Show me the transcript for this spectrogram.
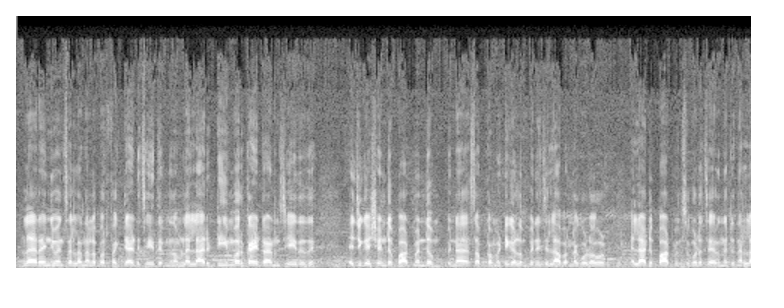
നമ്മൾ അറേഞ്ച്മെന്റ്സ് എല്ലാം നല്ല പെർഫെക്റ്റ് ആയിട്ട് ചെയ്തിട്ടുണ്ട്. നമ്മളെല്ലാവരും ടീം വർക്കായിട്ടാണ് ചെയ്തത്. എഡ്യൂക്കേഷൻ ഡിപ്പാർട്ട്മെന്റും പിന്നെ സബ് കമ്മിറ്റികളും പിന്നെ ജില്ലാ ഭരണകൂടവും എല്ലാ ഡിപ്പാർട്ട്മെന്റ്സും കൂടെ ചേർന്നിട്ട് നല്ല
